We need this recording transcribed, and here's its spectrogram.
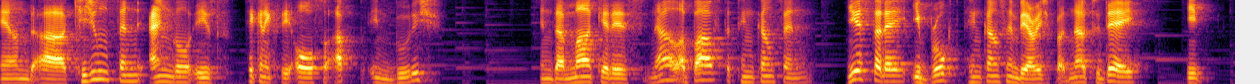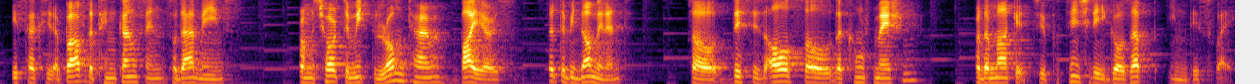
And uh, Kijun Sen angle is technically also up in bullish. And the market is now above the Tenkan Sen. Yesterday, it broke the Tenkan Sen bearish, but now today, it is actually above the Tenkan Sen. So that means from short to mid to long term, buyers start to be dominant. So this is also the confirmation for the market to potentially goes up in this way.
